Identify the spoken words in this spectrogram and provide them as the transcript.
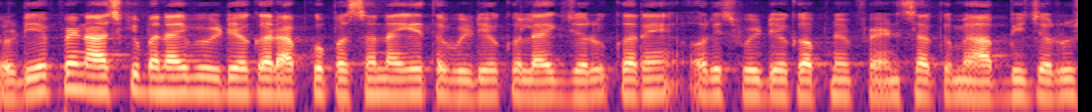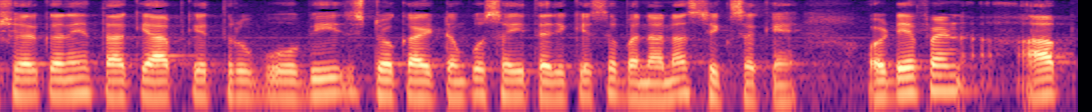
तो डियर फ्रेंड आज की बनाई हुई वीडियो अगर आपको पसंद आई है तो वीडियो को लाइक ज़रूर करें और इस वीडियो को अपने फ्रेंड सर्कल में आप भी ज़रूर शेयर करें ताकि आपके थ्रू वो भी स्टॉक आइटम को सही तरीके से बनाना सीख सकें। और डियर फ्रेंड आप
